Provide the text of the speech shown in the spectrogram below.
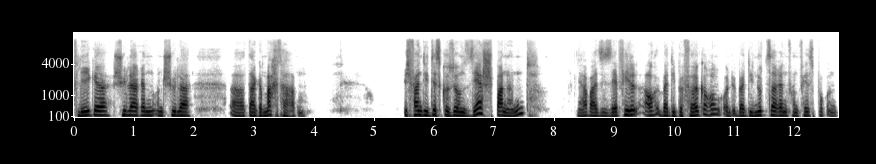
Pflegeschülerinnen und Schüler äh, da gemacht haben. Ich fand die Diskussion sehr spannend, ja, weil sie sehr viel auch über die Bevölkerung und über die Nutzerinnen von Facebook und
